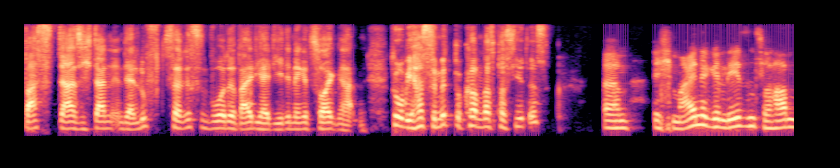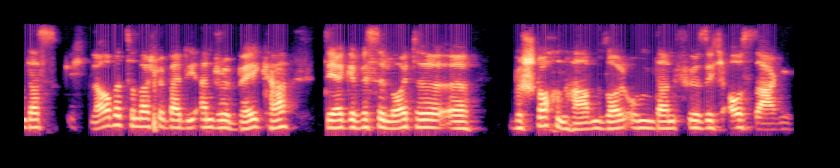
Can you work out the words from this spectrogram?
was da sich dann in der Luft zerrissen wurde, weil die halt jede Menge Zeugen hatten. Tobi, hast du mitbekommen, was passiert ist? Ähm, ich meine gelesen zu haben, dass ich glaube zum Beispiel bei die Andrew Baker, der gewisse Leute äh, bestochen haben soll, um dann für sich aussagen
